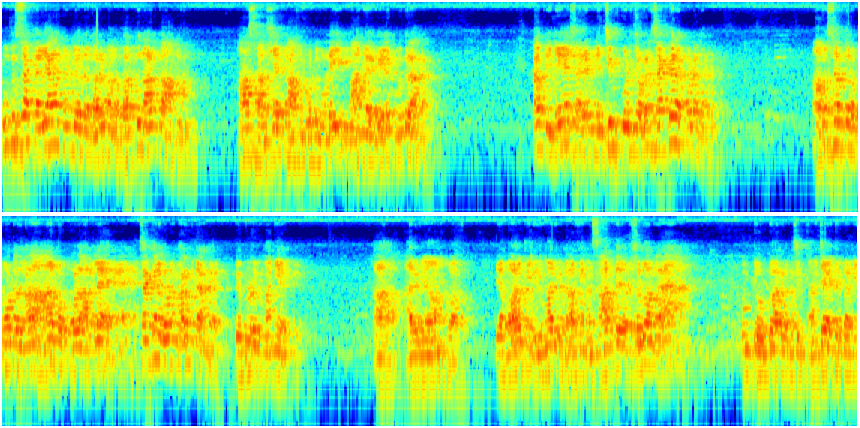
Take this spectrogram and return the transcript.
புதுசாக கல்யாணம் பண்ணி வந்த மருமகள் பத்து நாள் தான் ஆகுது. ஆசை ஆசையாக காஃபி போட்டு கொண்டு போய் மாமியார் கையில கொடுக்குறாங்க. அப்படி லேசாக ரெண்டு சிப் குடிச்ச உடனே சக்கரை போடலை. அவசரத்தில் போட்டதுனால ஆர்வ போடாதுல சக்கரை கூட மறந்துட்டாங்க. எப்படி இருக்கு மாமியாருக்கு? ஆஹா அருமையான பாக்கு என் வாழ்க்கையில் இது மாதிரி ஒரு காஃபி நான் சாப்பிட்டு சொல்லுவாங்க. கூப்பிட்டு உட்கார வச்சு பஞ்சாயத்து பண்ணி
